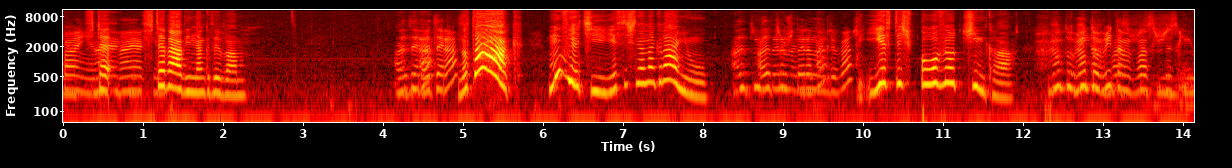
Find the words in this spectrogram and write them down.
fajnie. Ste- Na jakim? W Terrarii nagrywam. Ale Ale teraz? teraz? No tak! Mówię ci, jesteś na nagraniu. Ale tu Ale ty już teraz nagrywasz? Jesteś w połowie odcinka. No to No to witam was wszystkich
